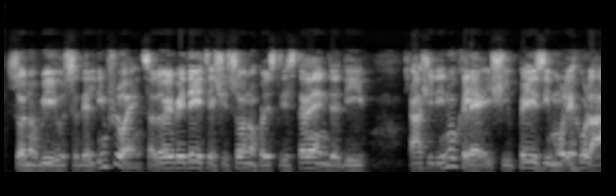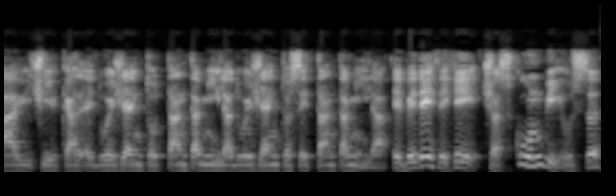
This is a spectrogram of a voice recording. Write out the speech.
sono virus dell'influenza, dove vedete ci sono questi strand di acidi nucleici, pesi molecolari circa 280.000-270.000 e vedete che ciascun virus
